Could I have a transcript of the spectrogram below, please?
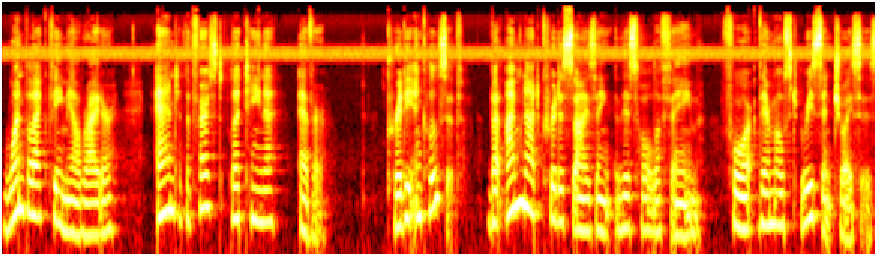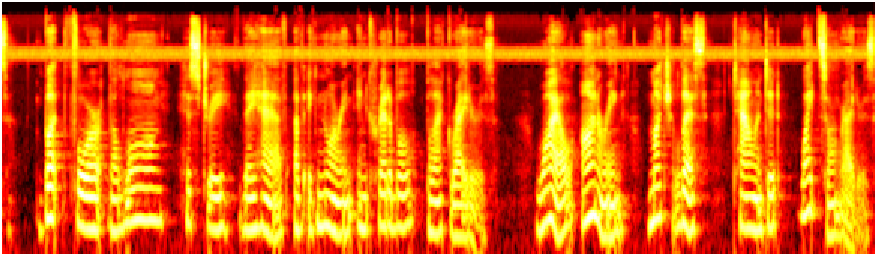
one black female writer, and the first Latina ever. Pretty inclusive. But I'm not criticizing this Hall of Fame for their most recent choices, but for the long history they have of ignoring incredible black writers while honoring much less talented white songwriters.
